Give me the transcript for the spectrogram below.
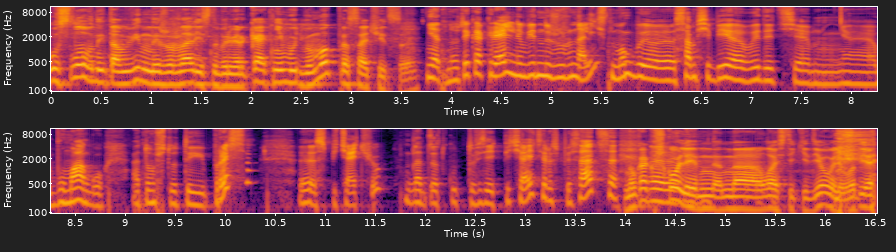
условный там винный журналист, например, как-нибудь бы мог просочиться? Нет, ну ты как реальный винный журналист мог бы сам себе выдать э, бумагу о том, что ты пресса э, с печатью, надо откуда-то взять печать и расписаться. Ну, как в э, школе на ластике делали, вот я,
